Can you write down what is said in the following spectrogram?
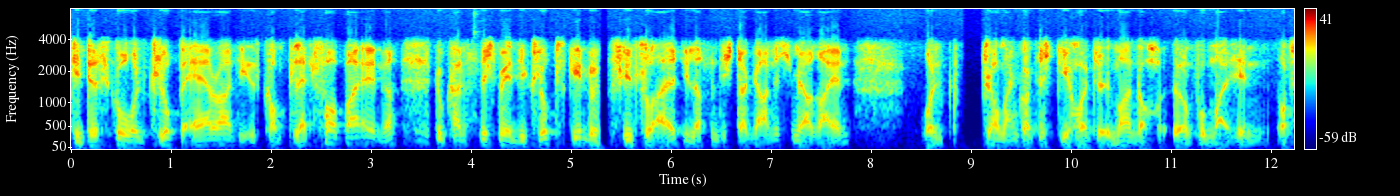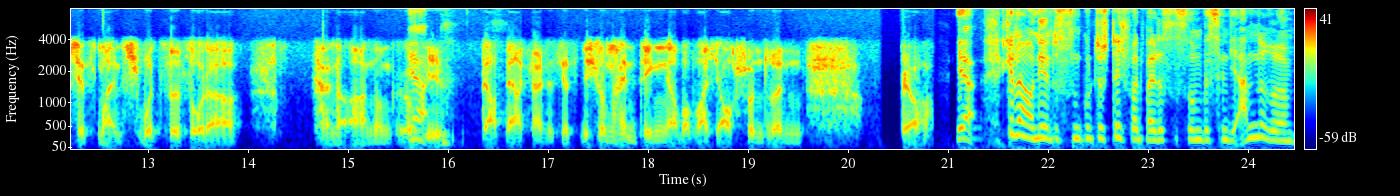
die Disco- und Club-Ära, die ist komplett vorbei. Ne? Du kannst nicht mehr in die Clubs gehen, du bist viel zu alt, die lassen dich da gar nicht mehr rein. Und ja, mein Gott, ich gehe heute immer noch irgendwo mal hin. Ob es jetzt mal ins Schwutz ist oder keine Ahnung, irgendwie. Ja. Berghain ist jetzt nicht so mein Ding, aber war ich auch schon drin. Ja. Ja, genau, nee, das ist ein gutes Stichwort, weil das ist so ein bisschen die andere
